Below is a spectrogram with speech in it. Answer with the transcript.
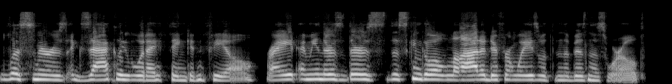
listeners exactly what I think and feel, right? I mean there's there's this can go a lot of different ways within the business world.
